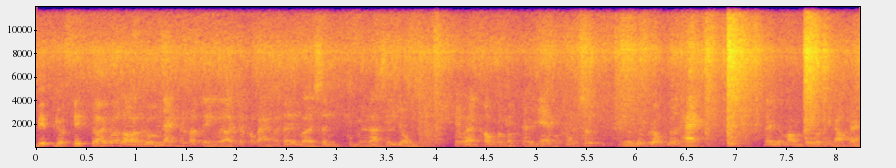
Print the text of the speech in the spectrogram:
bếp được thiết kế có lò nướng đây rất là tiện lợi cho các bạn có thể vệ sinh cũng như là sử dụng. Các bạn không phải mất thời gian và công sức nhiều lúc đốt lửa than. Đây là mong tủ của nóc đây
